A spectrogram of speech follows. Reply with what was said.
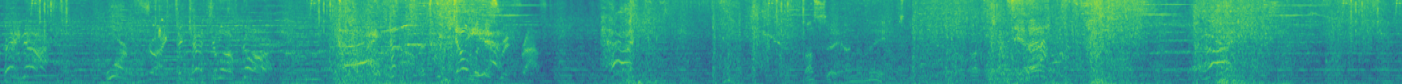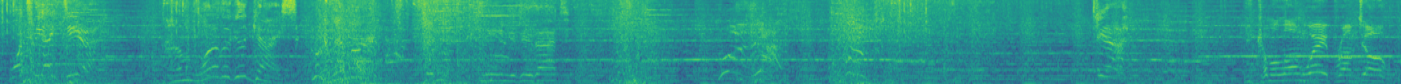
Hey, Noct! Warp strike to catch him off guard! Let's get done with this riffraff! Must say, I'm amazed. What's the idea? I'm one of the good guys. Remember? Didn't mean to do that. Yeah. You come a long way, Prompto!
